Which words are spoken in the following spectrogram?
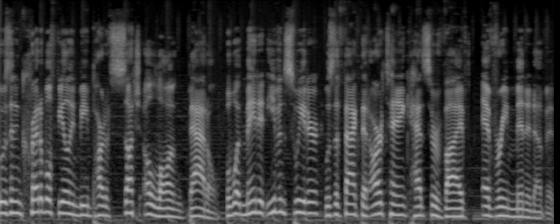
It was an incredible feeling being part of such a long battle. But what made it even sweeter was the fact that our tank had survived every minute of it.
